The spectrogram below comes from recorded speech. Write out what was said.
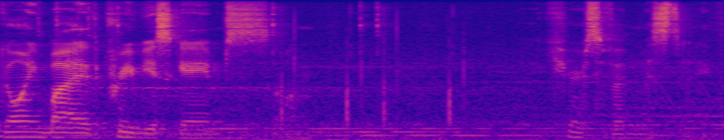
going by the previous games. So I'm curious if I missed anything.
